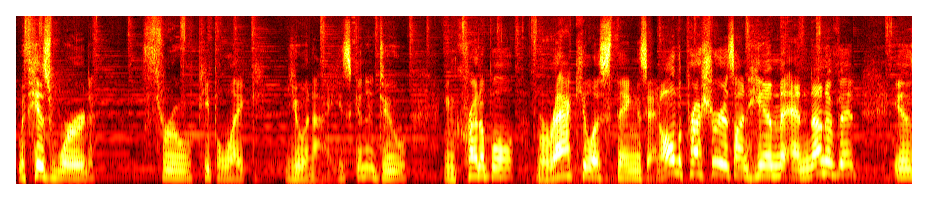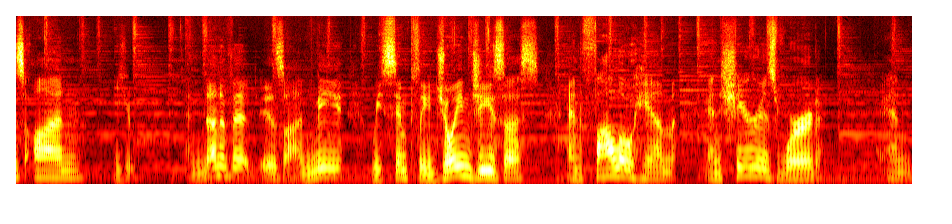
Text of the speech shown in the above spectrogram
with his word through people like you and I? He's going to do incredible, miraculous things, and all the pressure is on him, and none of it is on you. And none of it is on me. We simply join Jesus and follow Him and share His word and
